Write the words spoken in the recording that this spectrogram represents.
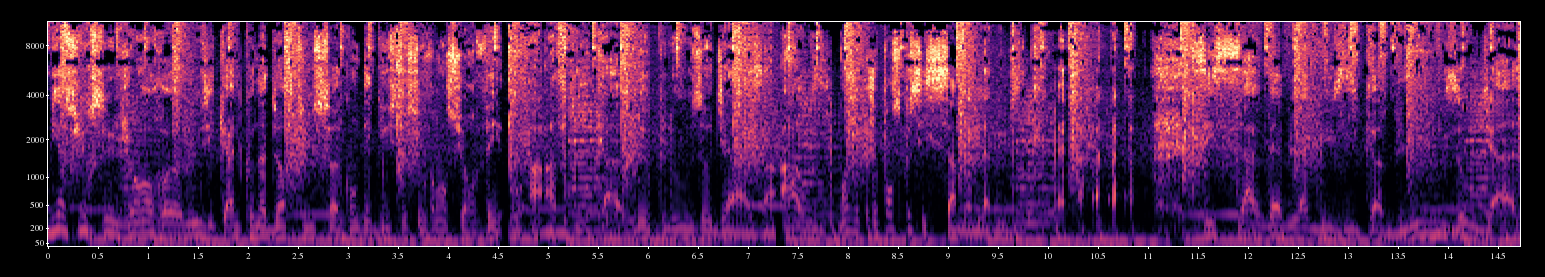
Bien sûr ce genre euh, musical qu'on adore tous, euh, qu'on déguste souvent sur VOA Afrique, le blues au jazz. Ah oui, moi je, pense que c'est ça même la musique. c'est ça même la musique, blues au jazz,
